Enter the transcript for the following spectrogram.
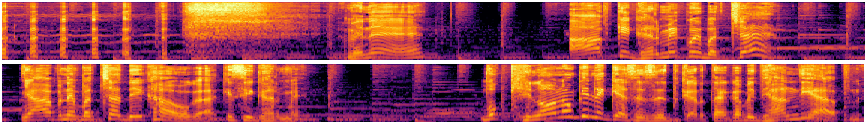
विनय, आपके घर में कोई बच्चा है? या आपने बच्चा देखा होगा किसी घर में? वो खिलौनों के लिए कैसे जिद करता है? कभी ध्यान दिया आपने?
